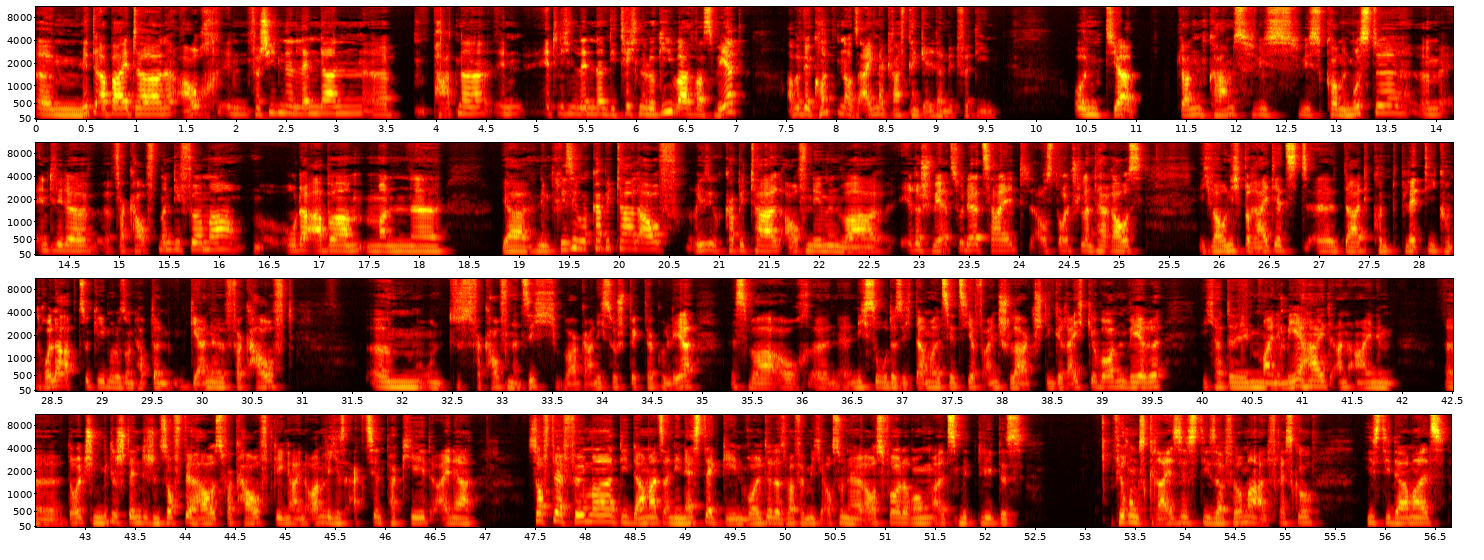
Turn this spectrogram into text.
ähm, Mitarbeiter auch in verschiedenen Ländern, äh, Partner in etlichen Ländern. Die Technologie war was wert, aber wir konnten aus eigener Kraft kein Geld damit verdienen. Und ja, dann kam es, wie es kommen musste. Ähm, entweder verkauft man die Firma oder aber man äh, ja, nimmt Risikokapital auf. Risikokapital aufnehmen war irre schwer zu der Zeit aus Deutschland heraus. Ich war auch nicht bereit, jetzt äh, da komplett die Kontrolle abzugeben oder so und habe dann gerne verkauft. Ähm, und das Verkaufen an sich war gar nicht so spektakulär. Es war auch äh, nicht so, dass ich damals jetzt hier auf einen Schlag stinkereich geworden wäre. Ich hatte eben meine Mehrheit an einem äh, deutschen mittelständischen Softwarehaus verkauft gegen ein ordentliches Aktienpaket einer Softwarefirma, die damals an die Nasdaq gehen wollte. Das war für mich auch so eine Herausforderung als Mitglied des Führungskreises dieser Firma, Alfresco hieß die damals,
